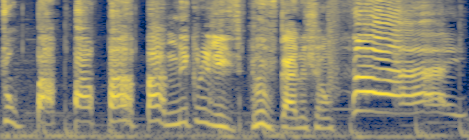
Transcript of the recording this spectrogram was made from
tchu, pá, pá, pá, pá, micro release. Pluf, cai no chão. Ai!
